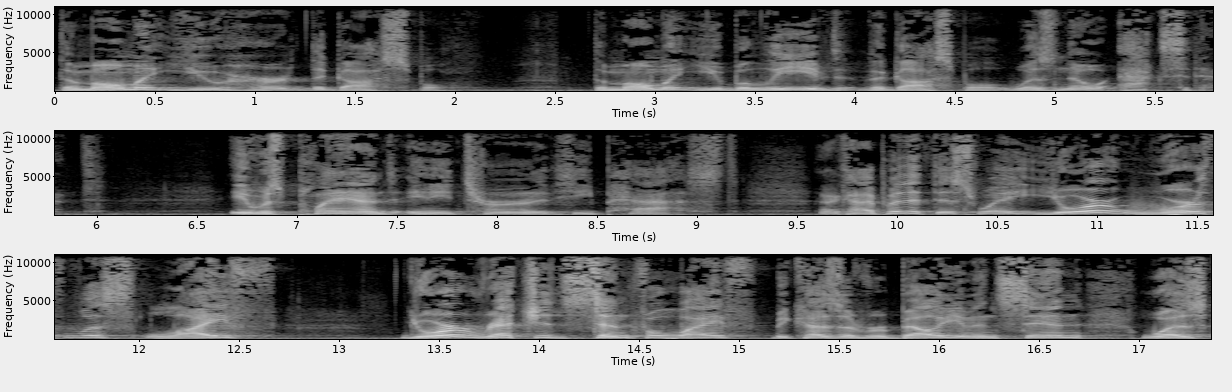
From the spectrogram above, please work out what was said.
The moment you heard the gospel, the moment you believed the gospel, was no accident. It was planned in eternity past. And can I put it this way? Your worthless life your wretched, sinful life because of rebellion and sin was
